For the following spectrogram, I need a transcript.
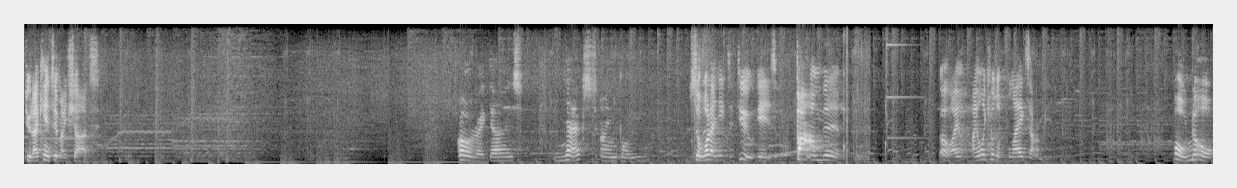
Dude, I can't hit my shots. Alright guys, next I'm going, so what I need to do is bomb them. Oh, I, I only killed a flag zombie. Oh no.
